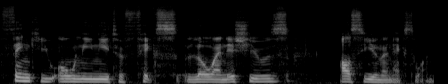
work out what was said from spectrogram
think you only need to fix low end issues. I'll see you in the next one.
